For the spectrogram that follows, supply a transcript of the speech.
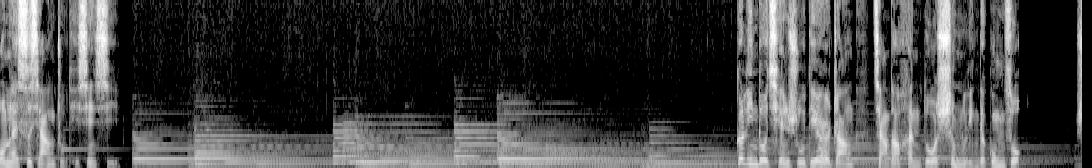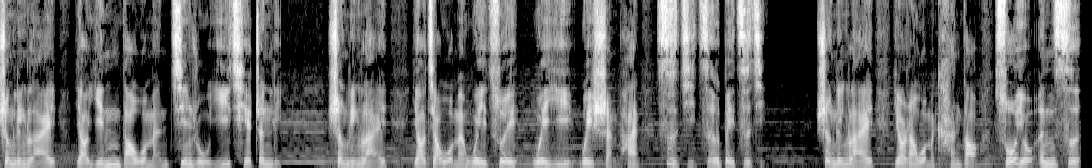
我们来思想主题信息。哥林多前书第二章讲到很多圣灵的工作，圣灵来要引导我们进入一切真理，圣灵来要叫我们为罪、为义、为审判自己责备自己，圣灵来要让我们看到所有恩赐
